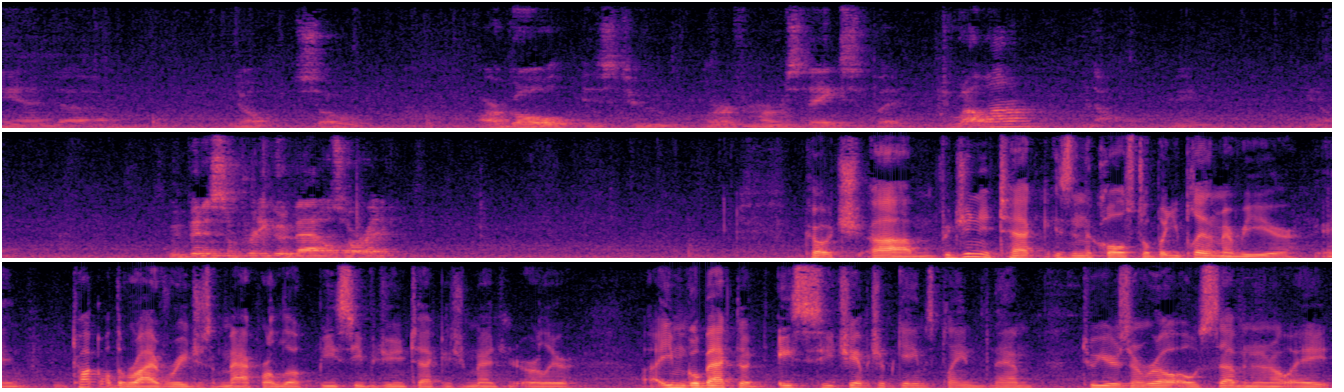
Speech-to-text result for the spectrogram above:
And, uh, you know, so our goal is to learn from our mistakes, but dwell on them? No. I mean, you know, we've been in some pretty good battles already. Coach, um, Virginia Tech is in the Coastal, but you play them every year. And talk about the rivalry, just a macro look, BC, Virginia Tech, as you mentioned earlier. Uh, even go back to ACC championship games, playing them two years in a row, 07 and 08.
